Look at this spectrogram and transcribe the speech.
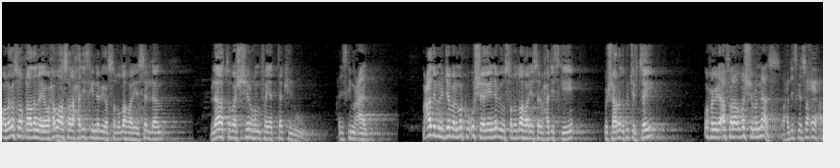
Oo laga soo qaadanaya waxa u asala xadiiskii nabiga sala allahu aleyh wasalam laa tubashirhum fayattakiluu xadiiskii mucaad. Mucaad ibnu jabal markuu u sheegay nebigu sala allahu alay waslam xadiiskii bishaaradu ku jirtay wuxuu yidhi afalaa ubashiru nnaas? Waa xadiiskii saxiixa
